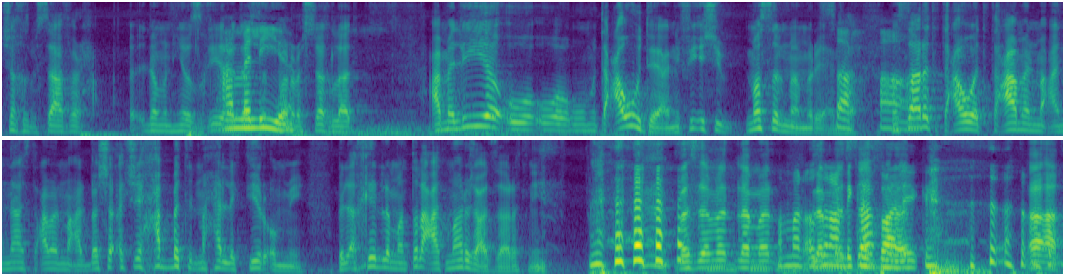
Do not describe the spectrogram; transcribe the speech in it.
شخص بتسافر لما هي صغيرة برا اشتغلت عملية. ومتعودة يعني في شيء muscle memory عندها صح، آه. فصارت تتعود تتعامل مع الناس تتعامل مع البشر actually حبت المحل كثير أمي بالأخير لما طلعت ما رجعت زارتني بس لما لما اظن لما عم سافرت- عليك آه آه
